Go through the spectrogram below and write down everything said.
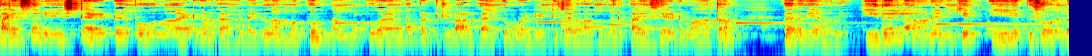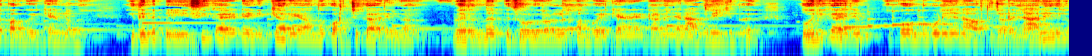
പൈസ വേസ്റ്റായിട്ട് പോകുന്നതായിട്ട് കണക്കാക്കണ്ട. ഇത് നമുക്കും നമുക്ക് വേണ്ടപ്പെട്ടിട്ടുള്ള ആൾക്കാർക്കും വേണ്ടിയിട്ട് ചിലവാക്കുന്ന ഒരു പൈസയായിട്ട് മാത്രം കരുതിയാൽ മതി. ഇതെല്ലാമാണ് എനിക്ക് ഈ എപ്പിസോഡിൽ പങ്കുവയ്ക്കാനുള്ളത് ഇതിന്റെ ബേസിക് ആയിട്ട് എനിക്കറിയാവുന്ന കുറച്ച് കാര്യങ്ങൾ വരുന്ന എപ്പിസോഡുകളിൽ പങ്കുവയ്ക്കാനായിട്ടാണ് ഞാൻ ആഗ്രഹിക്കുന്നത്. ഒരു കാര്യം ഇപ്പോൾ ഒന്നുകൂടി ഞാൻ ആവർത്തിച്ചോട്ടെ. ഞാൻ ഇതിൽ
